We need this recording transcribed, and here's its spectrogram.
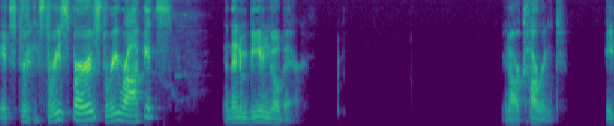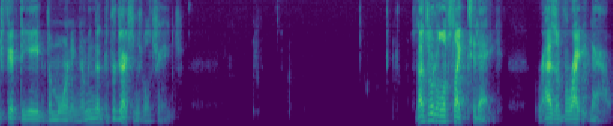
It's three, it's three Spurs, three Rockets, and then Embiid and Gobert. In our current 8:58 in the morning. I mean, the, the projections will change. So that's what it looks like today, as of right now.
